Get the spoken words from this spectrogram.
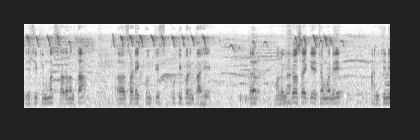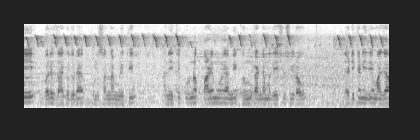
ज्याची किंमत साधारणतः साडे एकोणतीस कोटीपर्यंत आहे. तर मला विश्वास आहे की याच्यामध्ये आणखीनही बरेच धागेदोऱ्या पोलिसांना मिळतील आणि याची पूर्ण पाळेमुळे आम्ही घरून काढण्यामध्ये यशस्वी राहू. या ठिकाणी जे माझ्या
